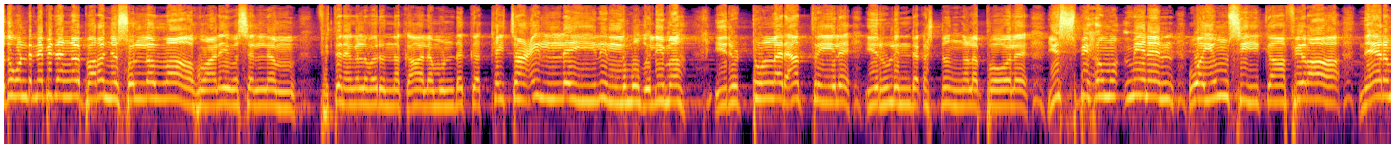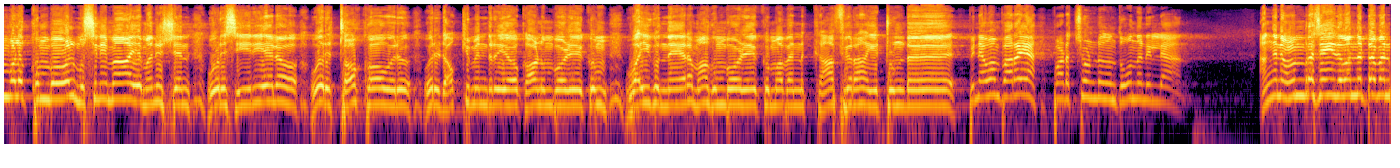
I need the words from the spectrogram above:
അതുകൊണ്ട് നബി തങ്ങൾ പറഞ്ഞു സല്ലല്ലാഹു അലൈഹി വസല്ലം ഫിത്തനകൾ വരുന്ന കാലമുണ്ട്. മുതുലിമ ഇരുട്ടുള്ള രാത്രിയിലെ ഇരുളിന്റെ കഷ്ണങ്ങളെ പോലെ നേരം വെളുക്കുമ്പോൾ മുസ്ലിമായ മനുഷ്യൻ ഒരു സീരിയലോ ഒരു ടോക്കോ ഒരു ഒരു ഡോക്യുമെന്ററിയോ കാണുമ്പോഴേക്കും വൈകുന്നേരമാകുമ്പോഴേക്കും അവൻ കാഫിറായിട്ടുണ്ട്. പിന്നെ അവൻ പറയാ പടച്ചോണ്ടൊന്നും തോന്നണില്ല. അങ്ങനെ ഉംറ ചെയ്ത് വന്നിട്ട് അവൻ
